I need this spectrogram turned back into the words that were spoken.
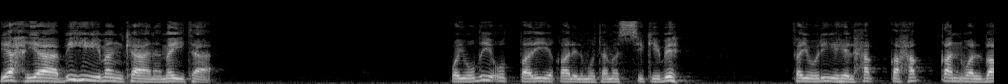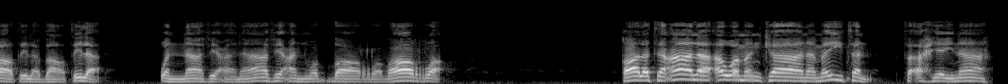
يحيا به من كان ميتا ويضيء الطريق للمتمسك به فيريه الحق حقا والباطل باطلا والنافع نافعا والضار ضارا. قال تعالى أو من كان ميتا فأحييناه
